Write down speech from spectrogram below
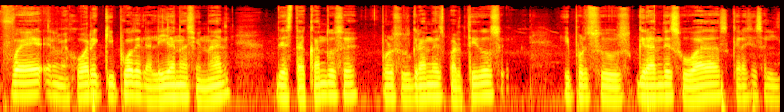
Fue el mejor equipo de la Liga Nacional, destacándose por sus grandes partidos y por sus grandes jugadas gracias al,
